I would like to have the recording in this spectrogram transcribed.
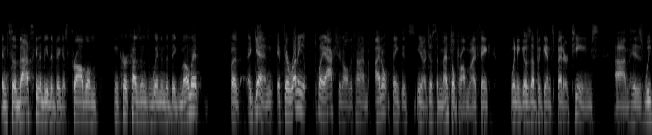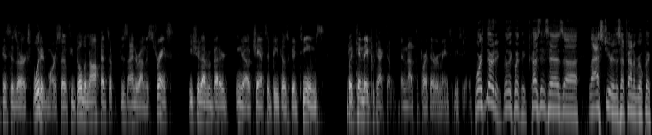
And so that's going to be the biggest problem. Can Kirk Cousins win in the big moment? But again, if they're running play action all the time, I don't think it's, you know, just a mental problem. I think when he goes up against better teams, um, his weaknesses are exploited more. So if you build an offense designed around his strengths, he should have a better, you know, chance to beat those good teams. But can they protect him? And that's the part that remains to be seen. Worth noting, really quickly, Cousins has, uh, last year, this I found it real quick,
